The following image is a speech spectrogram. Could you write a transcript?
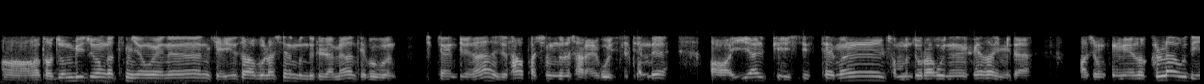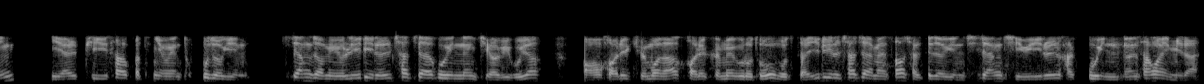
어, 더존 비즈온 같은 경우에는 개인 사업을 하시는 분들이라면 대부분 직장인들이나 이제 사업하시는 분들은 잘 알고 있을 텐데 어, ERP 시스템을 전문적으로 하고 있는 회사입니다. 어, 지금 국내에서 클라우딩 ERP 사업 같은 경우에는 독보적인 시장 점유율 1위를 차지하고 있는 기업이고요. 어, 거래 규모나 거래 금액으로도 모두 다 1위를 차지하면서 절대적인 시장 지위를 갖고 있는 상황입니다.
